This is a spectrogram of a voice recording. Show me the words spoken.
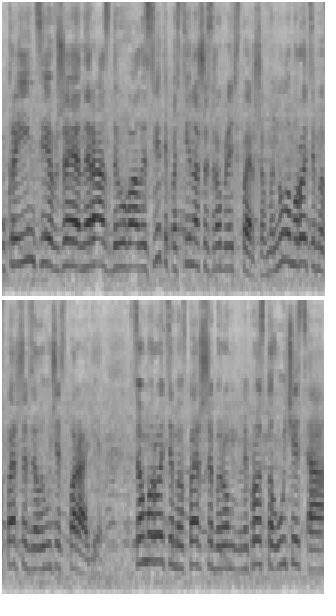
українці вже не раз дивували світ і постійно щось роблять вперше. В минулому році ми вперше взяли участь в параді. В цьому році ми вперше беремо не просто участь, а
